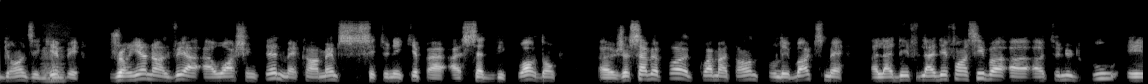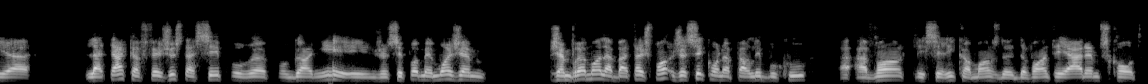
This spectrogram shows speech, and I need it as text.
grandes mhm. équipes. Et je veux rien enlever à, Washington, mais quand même, c'est une équipe à, sept victoires. Donc, euh, je ne savais pas de quoi m'attendre pour les Bucks, mais la, défensive a, tenu le coup et l'attaque a fait juste assez pour, pour gagner. Et je ne sais pas, mais moi, j'aime j'aime vraiment la bataille. Je, pense, je sais qu'on a parlé beaucoup avant que les séries commencent de Devante Adams contre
